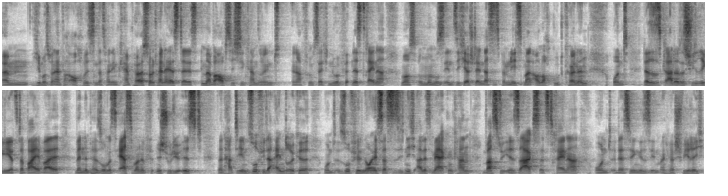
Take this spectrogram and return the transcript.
ähm, hier muss man einfach auch wissen, dass man eben kein Personal Personal Trainer ist, der das immer beaufsichtigen kann, sondern in Anführungszeichen nur Fitnesstrainer. Man muss, man muss ihnen sicherstellen, dass sie es beim nächsten Mal auch noch gut können. Und das ist gerade das Schwierige jetzt dabei, weil wenn eine Person das erste Mal im Fitnessstudio ist, dann hat die eben so viele Eindrücke und so viel Neues, dass sie sich nicht alles merken kann, was du ihr sagst als Trainer. Und deswegen ist es eben manchmal schwierig,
